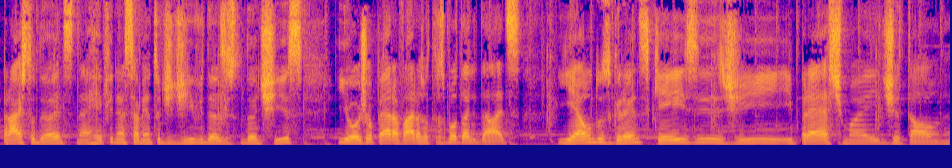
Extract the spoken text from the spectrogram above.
para estudantes, né, refinanciamento de dívidas estudantis e hoje opera várias outras modalidades e é um dos grandes cases de empréstimo digital, né?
